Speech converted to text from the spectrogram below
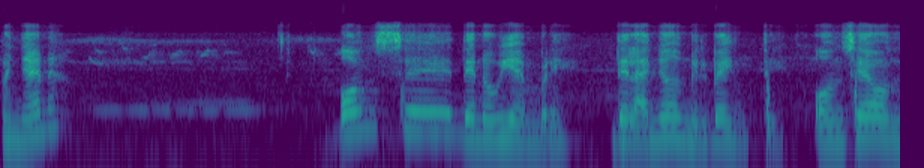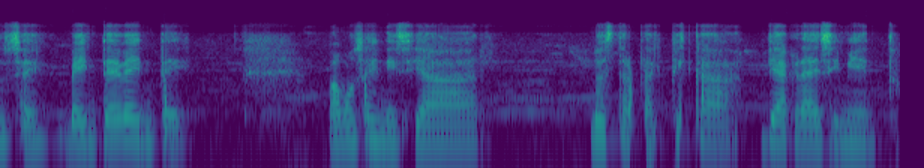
mañana, 11 de noviembre del año 2020, 11-11-2020, vamos a iniciar nuestra práctica de agradecimiento.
